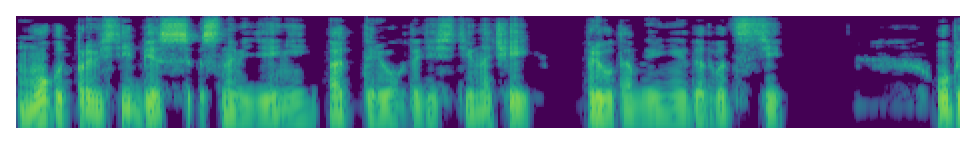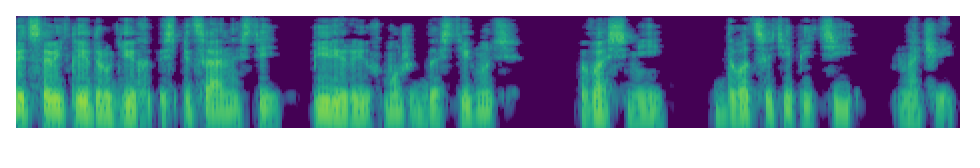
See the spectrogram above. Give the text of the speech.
могут провести без сновидений от 3 до 10 ночей, при утомлении до 20. У представителей других специальностей перерыв может достигнуть 8-25 ночей.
